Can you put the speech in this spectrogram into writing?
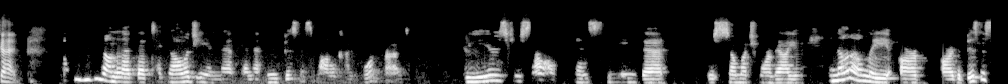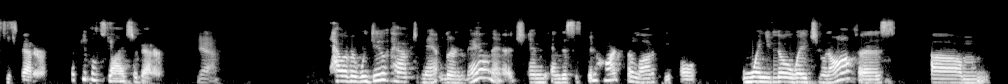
Go ahead on that that technology and that and that new business model kind of forefront years yourself and seeing that there's so much more value. And not only are are the businesses better, but people's lives are better. Yeah. However, we do have to man- learn to manage, and and this has been hard for a lot of people. When you go away to an office, um,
